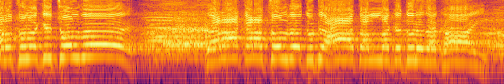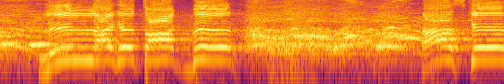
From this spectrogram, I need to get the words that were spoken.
আলোচনা কি চলবে? কারা কারা চলবে? দুটি হাত আল্লাহকে তুলে দেখাই। লিল্লাহে তাকবীর। আজকের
